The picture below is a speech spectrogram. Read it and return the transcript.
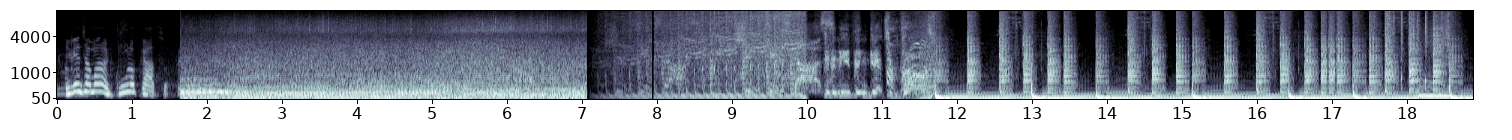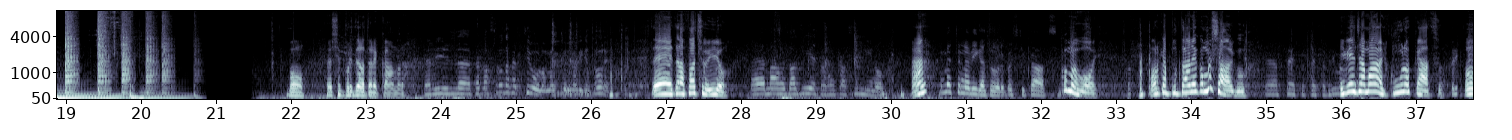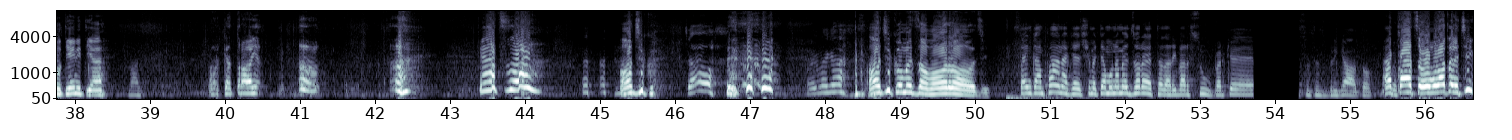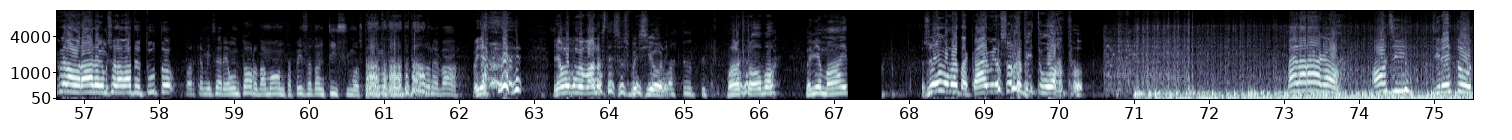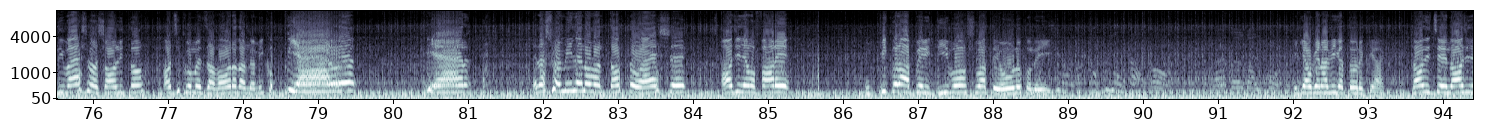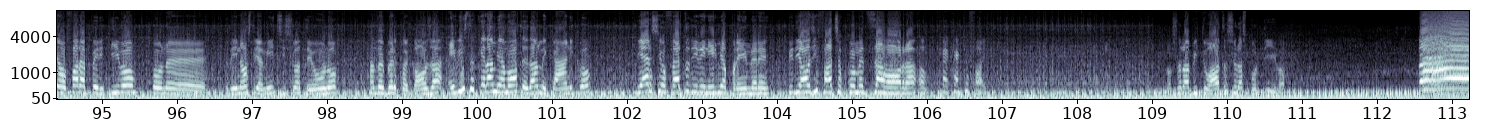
Mi viene già male al culo, cazzo. Didn't even get to cross. Boh, adesso è partita la telecamera. Per, il, per la strada per Tiolo metto il navigatore? Eh, te la faccio io. Eh, ma da dietro con casino. Eh? Mi metto il navigatore, poi sti cazzi. Come vuoi? Porca puttana, come salgo? Eh, aspetta, aspetta, prima. Mi viene già male al culo, cazzo. Oh, tieniti, eh. Vai. Porca troia. Oh. Cazzo! Oggi, Ciao! Oggi come zavorro oggi. Sta in campana che ci mettiamo una mezz'oretta ad arrivare su perché si è sbrigato. Eh cazzo, avevo volato alle 5 a lavorare, come si è lavato il tutto. Porca miseria, è un toro da monta, pesa tantissimo. Speriamo ne va. Vediamo, vediamo come vanno ste sospensioni. Va tutti. Guarda che roba, non viene mai. Non so neanche come attaccarmi, non sono abituato. Bella raga, oggi diretto diverso dal solito. Oggi come Zavora dal mio amico Pier. Pier e la sua 1098S. Oggi andiamo a fare un piccolo aperitivo su Ateolo con dei. Minchia, che navigatore che hai. Stavo dicendo, oggi andiamo a fare aperitivo con eh, dei nostri amici su Ateolo, tanto per qualcosa. E visto che la mia moto è dal meccanico, Pier si è offerto di venirmi a prendere. Quindi oggi faccio come Zavorra. Oh, che cacchio fai? Non sono abituato sulla sportiva. Ah,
